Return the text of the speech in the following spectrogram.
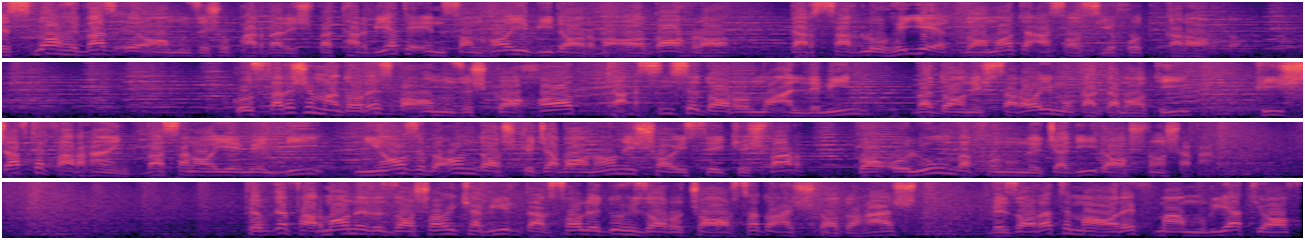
اصلاح وضع آموزش و پرورش و تربیت انسانهای بیدار و آگاه را در سرلوحه اقدامات اساسی خود قرار داد گسترش مدارس و آموزشگاه ها، تأسیس دارالمعلمین و دانشسرای مقدماتی، پیشرفت فرهنگ و صنایع ملی نیاز به آن داشت که جوانان شایسته کشور با علوم و فنون جدید آشنا شوند. طبق فرمان رضاشاه کبیر در سال 2488 وزارت معارف مأموریت یافت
